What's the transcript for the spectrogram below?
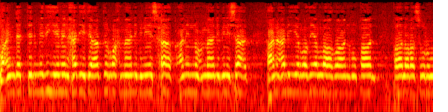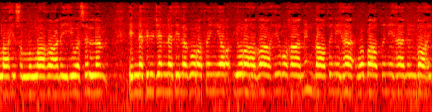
وعند الترمذي من حديث عبد الرحمن بن إسحاق عن النعمان بن سعد عن علي رضي الله عنه قال قال رسول الله صلى الله عليه وسلم إن في الجنة لغرفا يرى ظاهرها من باطنها وباطنها من ظاهر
